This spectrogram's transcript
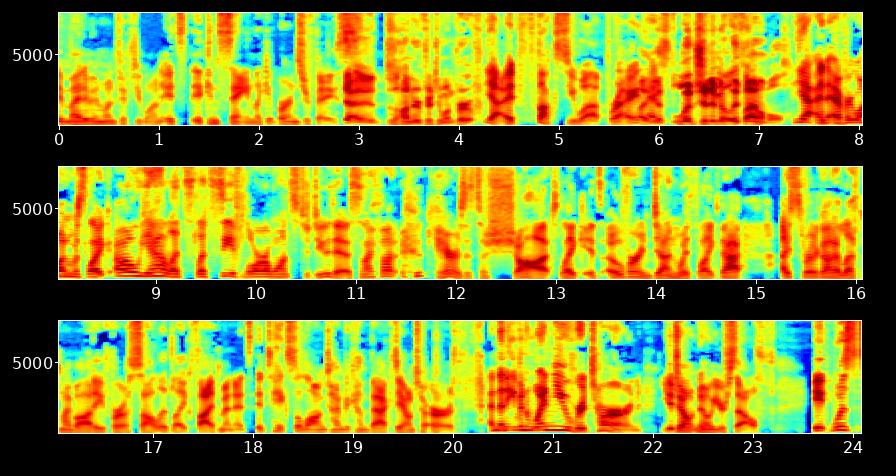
It might have been 151. It's it's insane. Like it burns your face. Yeah, it's 151 proof. Yeah, it fucks you up, right? Like And- it's legitimately flammable. yeah, and everyone was like, "Oh yeah, let's let's see if Laura wants to do this." And I thought, "Who cares? It's a shot. Like it's over and done with like that." I swear to God, I left my body for a solid like five minutes. It takes a long time to come back down to earth. And then even when you return, you don't know yourself. It was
